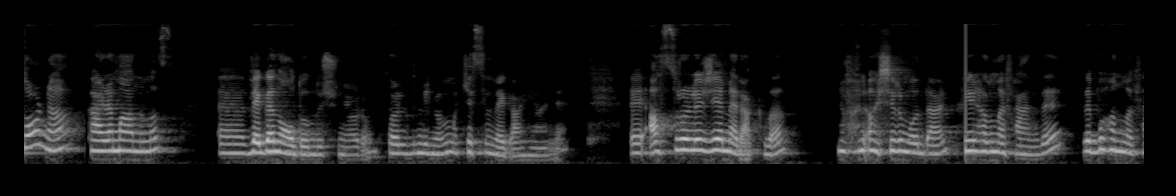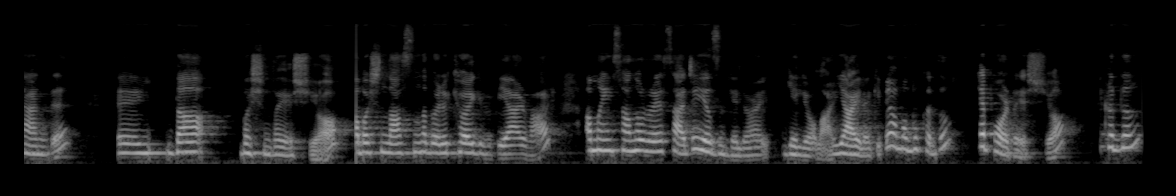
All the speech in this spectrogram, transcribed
sonra kahramanımız e, vegan olduğunu düşünüyorum. Söyledim bilmiyorum ama kesin vegan yani. E, astrolojiye meraklı. Böyle aşırı modern bir hanımefendi ve bu hanımefendi e, dağ başında yaşıyor. Dağ başında aslında böyle köy gibi bir yer var. Ama insanlar oraya sadece yazın geliyor, geliyorlar, yayla gibi. Ama bu kadın hep orada yaşıyor. Kadın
